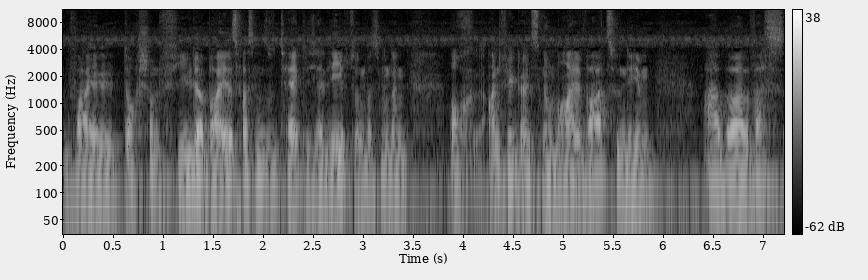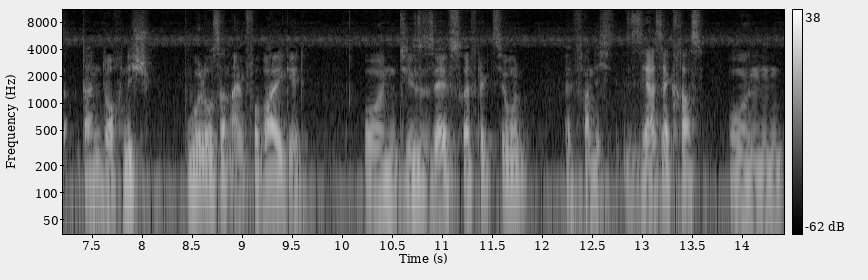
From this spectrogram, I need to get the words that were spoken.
weil doch schon viel dabei ist, was man so täglich erlebt und was man dann auch anfängt als normal wahrzunehmen, aber was dann doch nicht spurlos an einem vorbeigeht. Und diese Selbstreflexion äh, fand ich sehr, sehr krass. Und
